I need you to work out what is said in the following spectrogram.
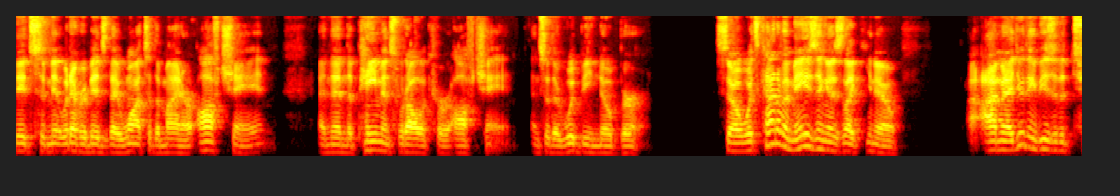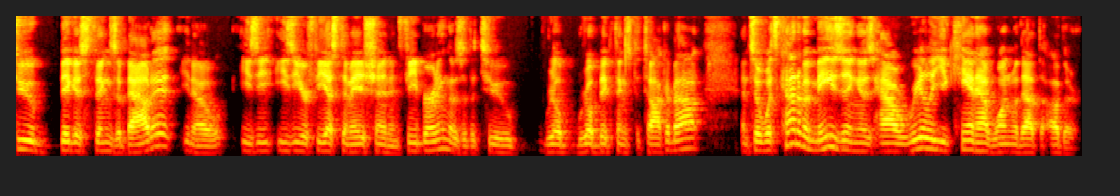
They'd submit whatever bids they want to the miner off-chain, and then the payments would all occur off-chain, and so there would be no burn. So what's kind of amazing is like, you know, I mean, I do think these are the two biggest things about it. You know, easy, easier fee estimation and fee burning. Those are the two real, real big things to talk about. And so, what's kind of amazing is how really you can't have one without the other.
